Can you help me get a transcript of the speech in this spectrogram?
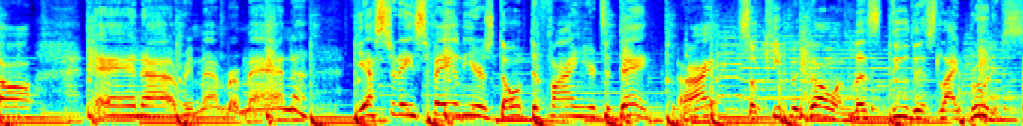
y'all. And uh, remember, man, yesterday's failures don't define your today. All right? So keep it going. Let's do this like Brutus.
